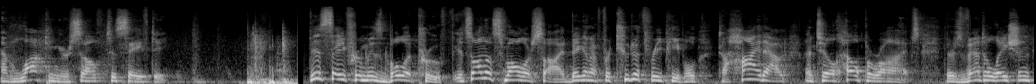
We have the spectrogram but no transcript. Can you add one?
and locking yourself to safety. This safe room is bulletproof. It's on the smaller side, big enough for two to three people to hide out until help arrives. There's ventilation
